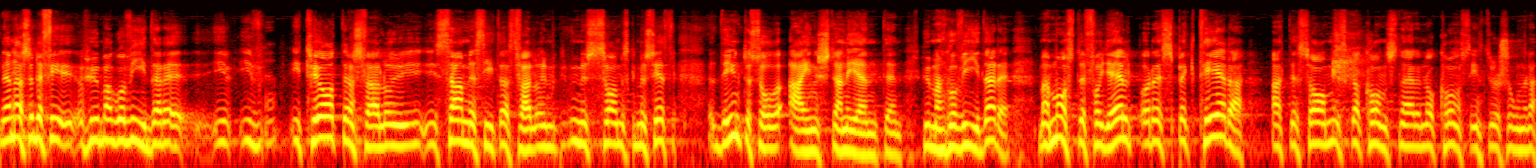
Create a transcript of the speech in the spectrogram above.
Nej, alltså det, hur man går videre i, i, i teaterns fall och i, i Samhällsitans fall och i Samiska museet. Det är inte så Einstein egentligen, hur man går videre. Man måste få hjelp og respektera at de samiske konstnärerna og konstinstitutionerna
